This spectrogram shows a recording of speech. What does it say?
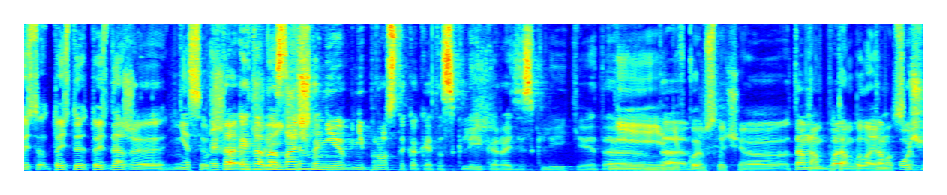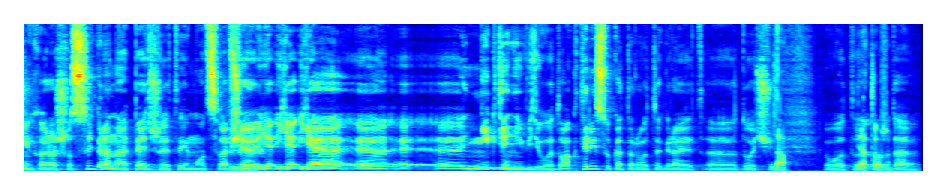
То есть, то есть, то есть даже не совершенно. Это, это однозначно не, не просто какая-то склейка ради склейки. Это, не, не, да, ни в коем случае. Э, там, там, там была там эмоция. очень хорошо сыграна, опять же, эта эмоция. Вообще, mm-hmm. я, я, я э, э, э, нигде не видел эту актрису, которая вот играет э, дочь. Да. Вот, я тоже. Да.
